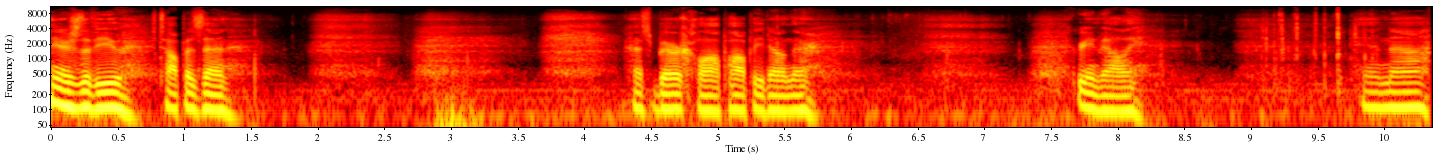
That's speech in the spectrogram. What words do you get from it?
Here's the view, top of Zen. That's Bear Claw Poppy down there. Green Valley. And uh,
